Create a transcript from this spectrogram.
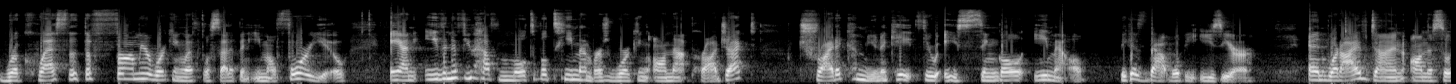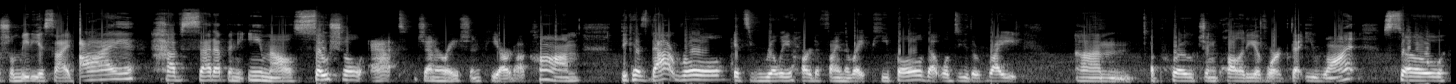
request that the firm you're working with will set up an email for you. And even if you have multiple team members working on that project, try to communicate through a single email because that will be easier. And what I've done on the social media side, I have set up an email, social at jenerationpr.com, because that role, it's really hard to find the right people that will do the right um, approach and quality of work that you want. So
